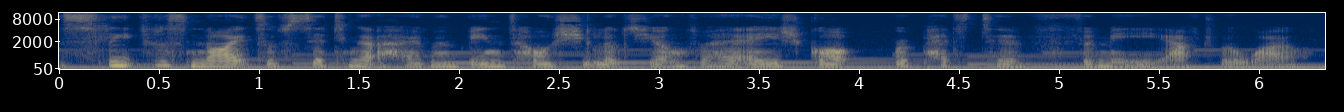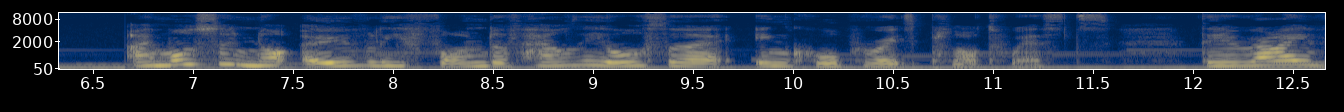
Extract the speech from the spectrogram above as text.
the sleepless nights of sitting at home and being told she looked young for her age got repetitive for me after a while. I'm also not overly fond of how the author incorporates plot twists. They arrive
